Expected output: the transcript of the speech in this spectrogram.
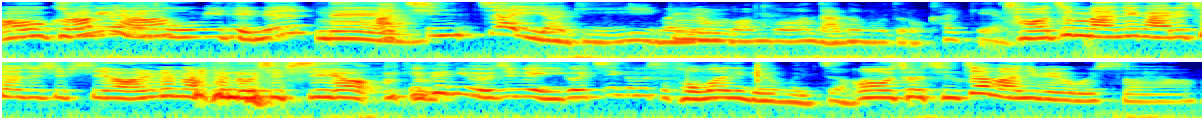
어, 그럼요. 도움이 되는 네. 아 진짜 이야기 막 이런 음. 거 한번 나눠보도록 할게요. 저 좀 많이 가르쳐 주십시오. 얼른 얼른 오십시오. 대표님 요즘에 이걸 찍으면서 더 많이 배우고 있죠? 어, 저 진짜 많이 배우고 있어요.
